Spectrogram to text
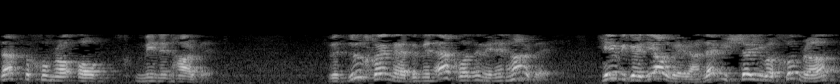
That's the chumrah of min and harbe. Here we go the other way around. Let me show you a chumrah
